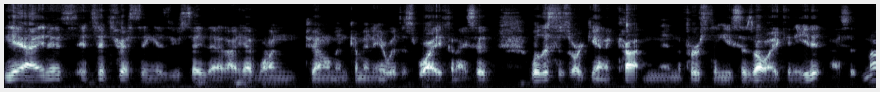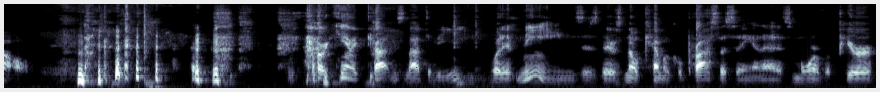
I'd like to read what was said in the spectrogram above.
Yeah, and it's it's interesting as you say that. I had one gentleman come in here with his wife, and I said, "Well, this is organic cotton," and the first thing he says, "Oh, I can eat it." I said, "No." organic cotton's not to be eaten. What it means is there's no chemical processing, and that it's more of a pure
